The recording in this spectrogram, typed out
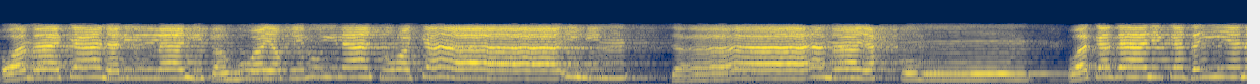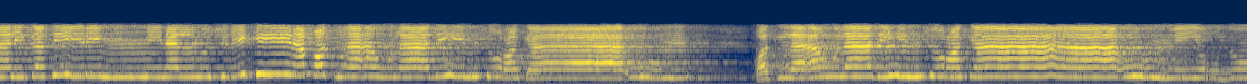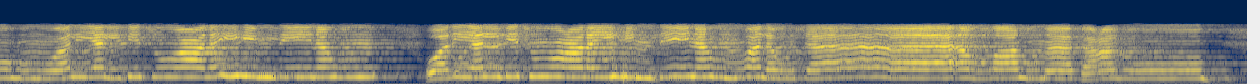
وما كان لله فهو يصل إلى شركائهم ساء ما يحكمون وكذلك زين لكثير من المشركين قتل أولادهم شركاؤهم قتل أولادهم شركاؤهم ليغدوهم وليلبسوا عليهم دينهم وليلبسوا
